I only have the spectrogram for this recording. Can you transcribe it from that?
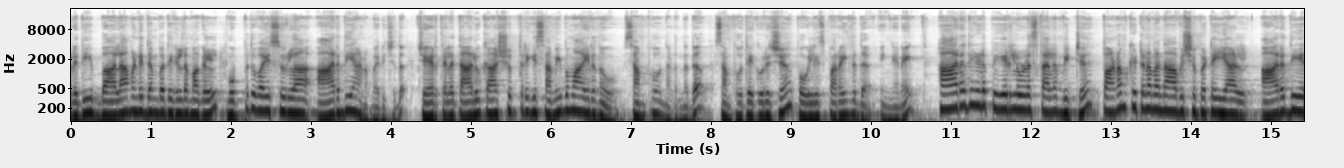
പ്രദീപ് ബാലാമണി ദമ്പതികളുടെ മകൾ മുപ്പത് വയസ്സുള്ള ആരതിയാണ് മരിച്ചത്. ചേർത്തല താലൂക്ക് ആശുപത്രിക്ക് സമീപമായിരുന്നു സംഭവം നടന്നത്. സംഭവത്തെക്കുറിച്ച് പോലീസ് പറയുന്നത് ഇങ്ങനെ. ആരതിയുടെ പേരിലുള്ള സ്ഥലം വിറ്റ് പണം കിട്ടണമെന്നാവശ്യപ്പെട്ട് ഇയാൾ ആരതിയെ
